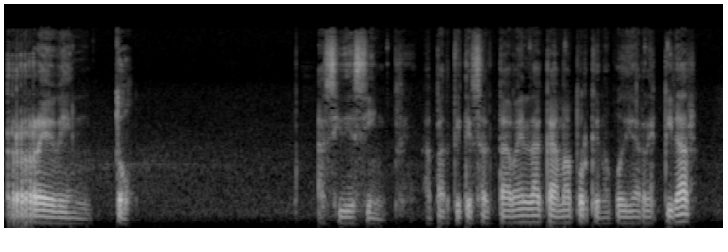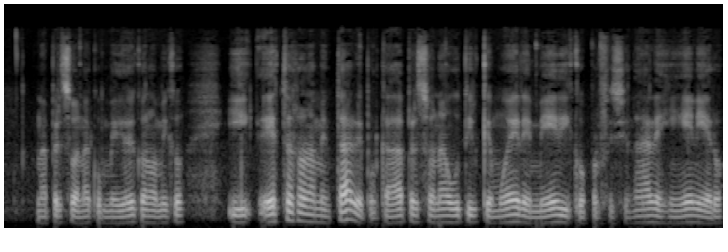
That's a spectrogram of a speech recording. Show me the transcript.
reventó. Así de simple. Aparte que saltaba en la cama porque no podía respirar una persona con medios económicos y esto es lo lamentable, por cada persona útil que muere, médicos, profesionales, ingenieros,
